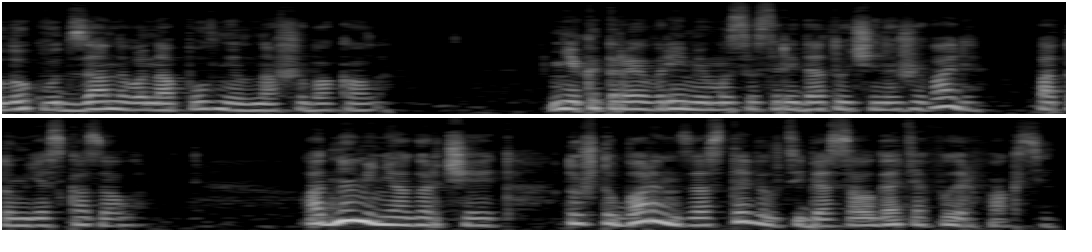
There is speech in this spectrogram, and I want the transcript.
Локвуд заново наполнил наши бокалы. Некоторое время мы сосредоточенно жевали, Потом я сказала: "Одно меня огорчает, то, что Барн заставил тебя солгать о Фэрфаксе.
